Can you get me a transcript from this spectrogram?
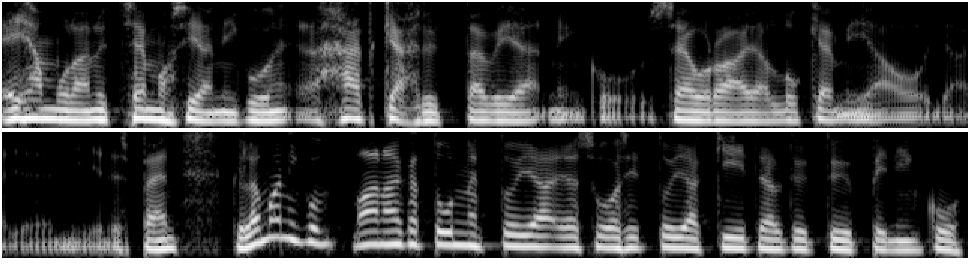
eihän mulla nyt semmoisia niin kuin hätkähdyttäviä niin kuin seuraajan lukemia ole ja, ja niin edespäin. Kyllä mä, niin kuin, mä oon aika tunnettu ja, ja suosittu ja kiitelty tyyppi niin kuin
